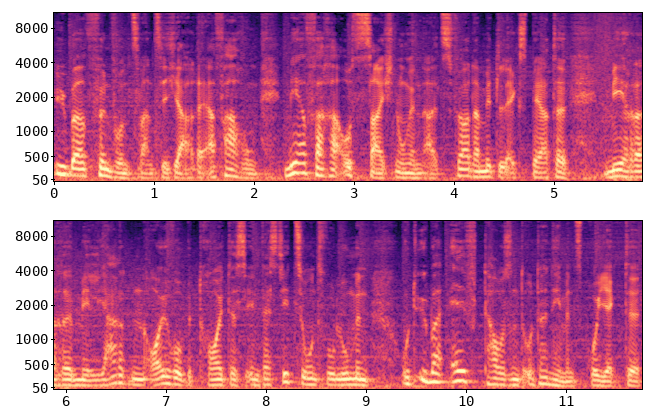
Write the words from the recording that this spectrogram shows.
Über 25 Jahre Erfahrung, mehrfache Auszeichnungen als Fördermittelexperte, mehrere Milliarden Euro betreutes Investitionsvolumen und über 11.000 Unternehmensprojekte.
